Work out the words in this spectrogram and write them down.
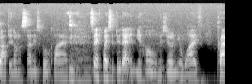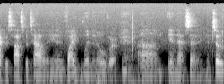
drop in on a Sunday school class. Safe place to do that in your home as you and your wife practice hospitality and invite women over um, in that setting. And so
